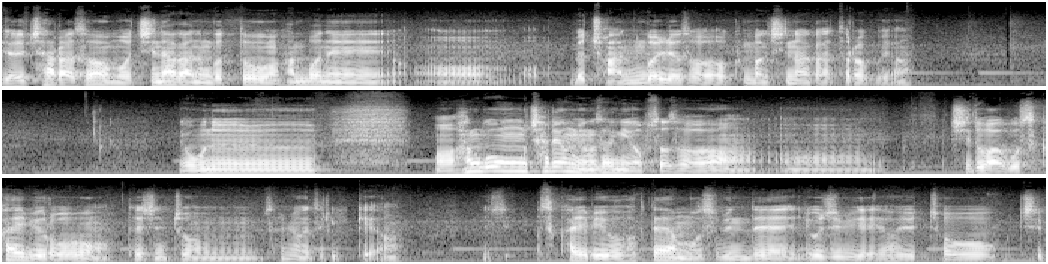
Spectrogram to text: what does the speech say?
열차라서 뭐 지나가는 것도 한 번에 어, 뭐 몇초 안 걸려서 금방 지나가더라고요. 오늘 어, 항공 촬영 영상이 없어서 어, 지도하고 스카이뷰로 대신 좀 설명을 드릴게요. 스카이뷰 확대한 모습인데 요 집이에요. 이쪽 집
